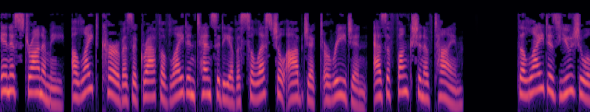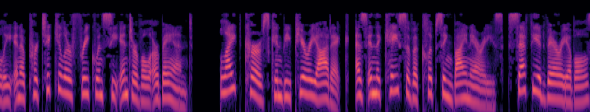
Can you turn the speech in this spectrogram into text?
In astronomy, a light curve is a graph of light intensity of a celestial object or region, as a function of time. The light is usually in a particular frequency interval or band. Light curves can be periodic, as in the case of eclipsing binaries, Cepheid variables,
